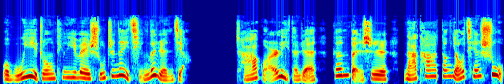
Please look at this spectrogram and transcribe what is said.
我无意中听一位熟知内情的人讲。茶馆里的人根本是拿它当摇钱树，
